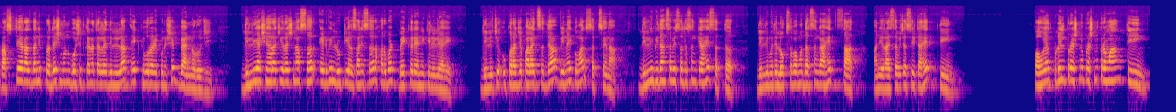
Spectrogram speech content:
राष्ट्रीय राजधानी प्रदेश म्हणून घोषित करण्यात आलेल्या दिल्लीला एक फेब्रुवारी एकोणीसशे ब्याण्णव रोजी. दिल्ली या शहराची रचना सर एडविन लुटियन्स आणि सर हर्बर्ट बेकर यांनी केलेली आहे. दिल्लीचे उपराज्यपाल आहेत सध्या विनय कुमार सक्सेना. दिल्ली विधानसभेची सदस्यसंख्या आहे सत्तर. दिल्लीमध्ये लोकसभा मतदारसंघ आहेत सात. आणि राज्यसभेच्या सीट आहेत तीन. पाहूयात पुढील प्रश्न प्रश्न क्रमांक तीन.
